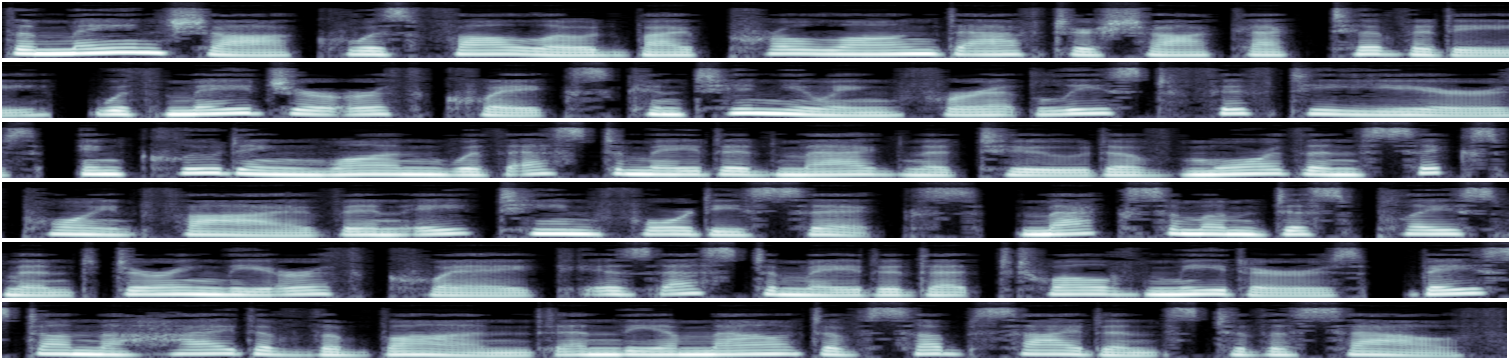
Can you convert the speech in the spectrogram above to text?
The main shock was followed by prolonged aftershock activity, with major earthquakes continuing for at least 50 years, including one with estimated magnitude of more than 6.5 in 1846. Maximum displacement during the earthquake is estimated at 12 meters, based on the height of the bund and the amount of subsidence to the south.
